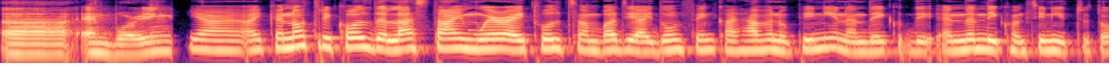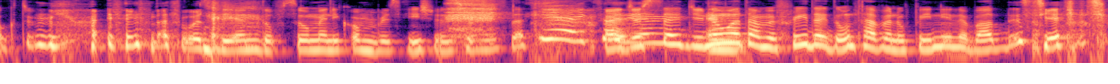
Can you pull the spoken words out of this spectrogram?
uh, and boring. Yeah, I cannot recall the last time where I told somebody I don't think I have an opinion, and they, they and then they continued to talk to me. I think that was the end of so many conversations. Yeah, exactly. I just said, you know and what? I'm afraid I don't have an opinion about this yet.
